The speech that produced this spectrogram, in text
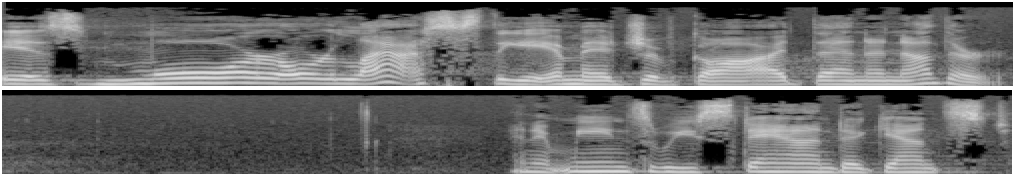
is more or less the image of God than another. And it means we stand against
